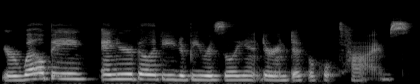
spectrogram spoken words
your well being and your ability to be resilient during difficult times.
